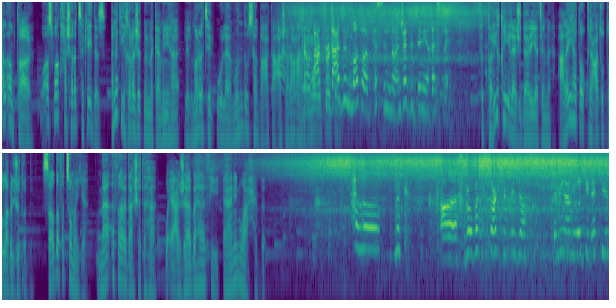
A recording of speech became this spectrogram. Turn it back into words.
الأمطار وأصوات حشرات سكيدز التي خرجت من مكامنها للمرة الأولى منذ 17 عاما بعد بعد المطر بحس إنه عن جد الدنيا غسلت في الطريق إلى جدارية عليها توقيعات الطلاب الجدد صادفت سمية ما أثار دهشتها وإعجابها في آن واحد. هلو لك آه روبوت Starship اجا لمين عم يودي اهلين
